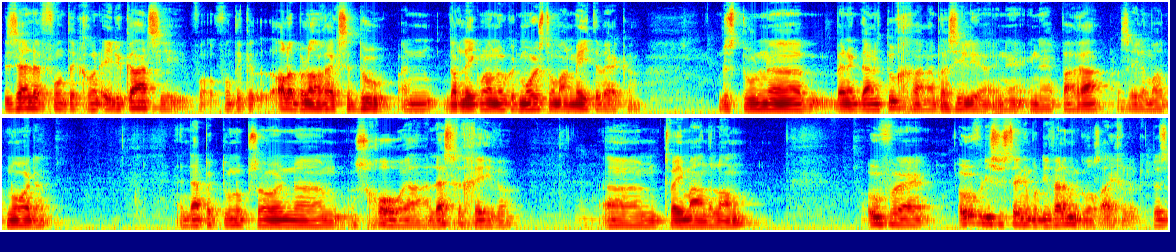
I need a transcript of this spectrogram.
zelf vond ik gewoon educatie, vo- vond ik het allerbelangrijkste doel. En dat leek me dan ook het mooiste om aan mee te werken. Dus toen ben ik daar naartoe gegaan, naar Brazilië, in, in Pará, dat is helemaal het noorden. En daar heb ik toen op zo'n ehm, een school ja, les gegeven, ehm, twee maanden lang, over, over die Sustainable Development Goals eigenlijk. Dus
